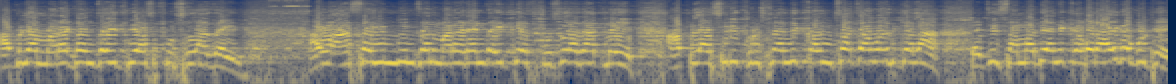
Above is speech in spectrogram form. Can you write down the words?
आपल्या मराठ्यांचा इतिहास पुसला जाईल. अहो असा हिंदूंचा आणि मराठ्यांचा इतिहास पुसला जात नाही. आपल्या श्रीकृष्णांनी कंसाचा वध केला. त्याची समाधी आणि कबर आहे का कुठे?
